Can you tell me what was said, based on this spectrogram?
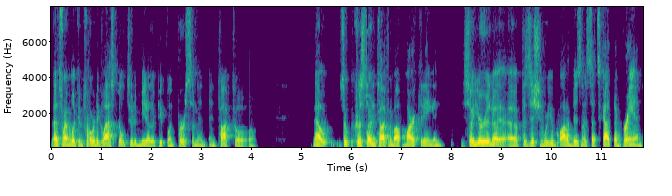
that's why I'm looking forward to GlassBuild too to meet other people in person and, and talk to them. Now, so Chris started talking about marketing, and so you're in a, a position where you bought a business that's got a brand,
